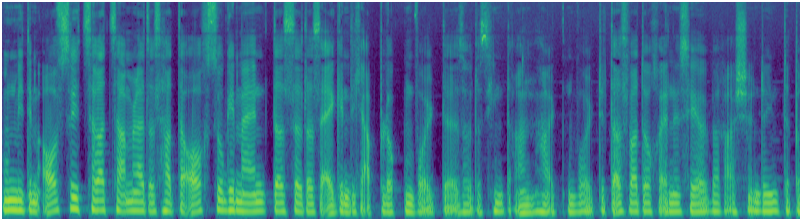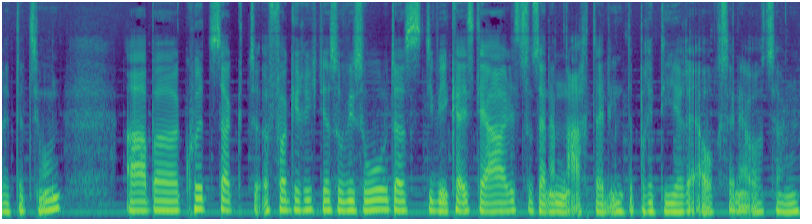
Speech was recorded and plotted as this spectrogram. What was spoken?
Und mit dem Aufsichtsratssammler, das hat er auch so gemeint, dass er das eigentlich abblocken wollte, also das hinteranhalten wollte. Das war doch eine sehr überraschende Interpretation. Aber Kurz sagt vor Gericht ja sowieso, dass die WKStA alles zu seinem Nachteil interpretiere, auch seine Aussagen.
